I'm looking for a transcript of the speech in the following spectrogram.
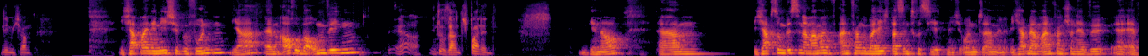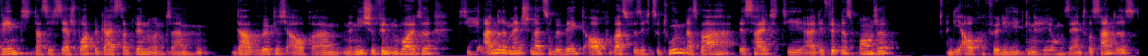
nehme ich an. Ich habe meine Nische gefunden, ja, ähm, auch über Umwegen. Ja, interessant, spannend. Genau. Ähm, ich habe so ein bisschen am Anfang überlegt, was interessiert mich. Und ähm, ich habe ja am Anfang schon äh, erwähnt, dass ich sehr sportbegeistert bin und ähm, da wirklich auch ähm, eine Nische finden wollte, die anderen Menschen dazu bewegt, auch was für sich zu tun. Das war, ist halt die, äh, die Fitnessbranche, die auch für die Lead-Generierung sehr interessant ist,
